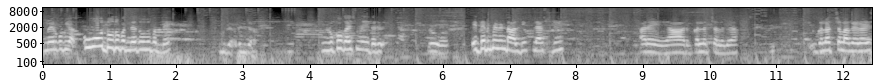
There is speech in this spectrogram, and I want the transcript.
मेरे को भी वो दो दो बंदे, दो दो बंदे। रुक गाइस मैं इधर इधर मैंने डाल दिया फ्लैश फ्री अरे यार, गलत चल गया। गलत चला गया गाइस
